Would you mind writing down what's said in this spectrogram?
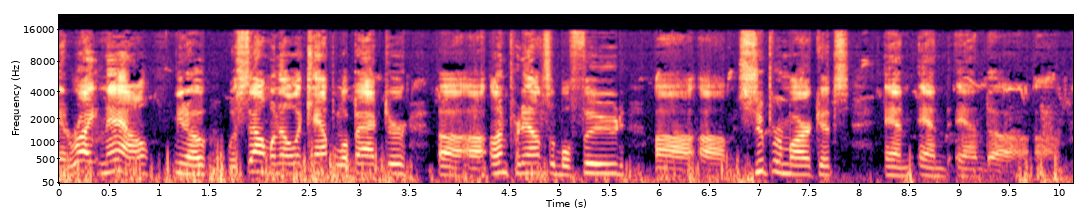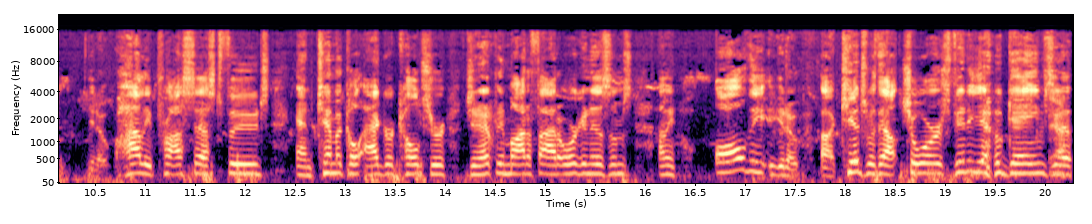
And right now, you know, with salmonella, campylobacter, uh, uh, unpronounceable food, uh, um, supermarkets, and and and uh, um, you know highly processed foods and chemical agriculture, genetically modified organisms. I mean, all the you know uh, kids without chores, video games, you Yeah. know,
